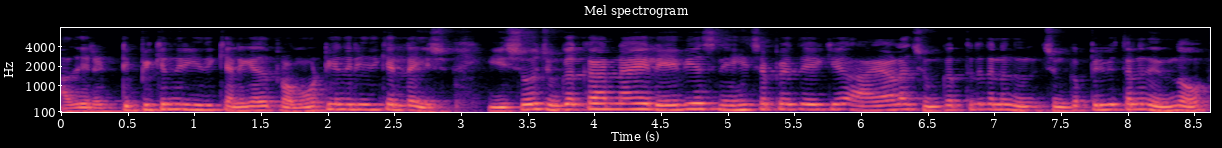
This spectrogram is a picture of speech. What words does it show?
അത് ഇരട്ടിപ്പിക്കുന്ന രീതിക്ക് അല്ലെങ്കിൽ അത് പ്രൊമോട്ട് ചെയ്യുന്ന രീതിക്കല്ല ഈശോ. ഈശോ ചുങ്കക്കാരനായ ലേവിയെ സ്നേഹിച്ചപ്പോഴത്തേക്ക് അയാളെ ചുങ്കത്തിൽ തന്നെ ചുങ്കപ്പിരിവിൽ തന്നെ നിന്നോ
